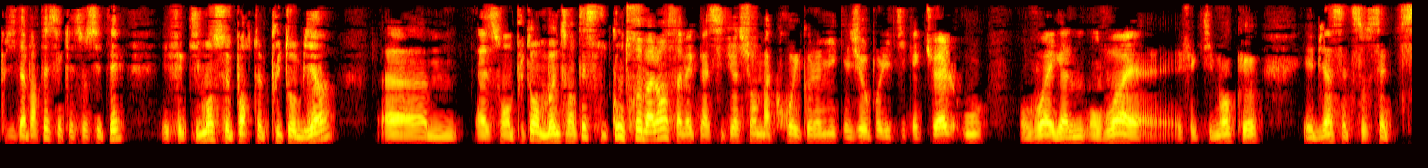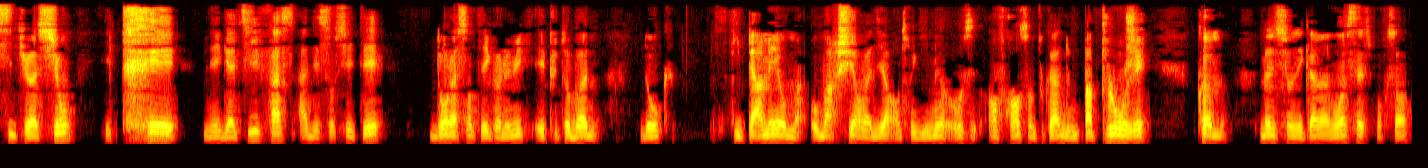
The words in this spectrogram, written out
petit aparté, c'est que les sociétés effectivement se portent plutôt bien. Euh, elles sont plutôt en bonne santé, ce qui contrebalance avec la situation macroéconomique et géopolitique actuelle où on voit également, on voit euh, effectivement que, eh bien, cette, cette situation est très négative face à des sociétés dont la santé économique est plutôt bonne. Donc, qui permet au, au marché, on va dire, entre guillemets, en France en tout cas, de ne pas plonger comme, même si on est quand même à moins 16%,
